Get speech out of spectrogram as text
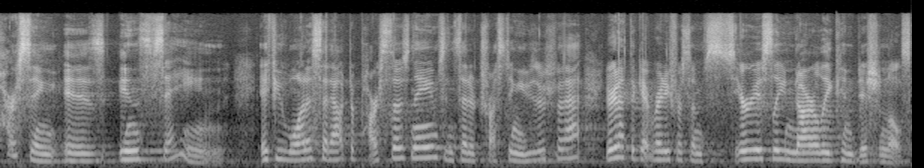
parsing is insane. If you want to set out to parse those names instead of trusting users for that, you're going to have to get ready for some seriously gnarly conditionals.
